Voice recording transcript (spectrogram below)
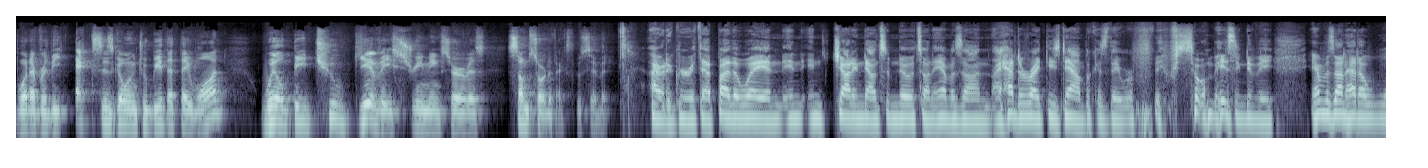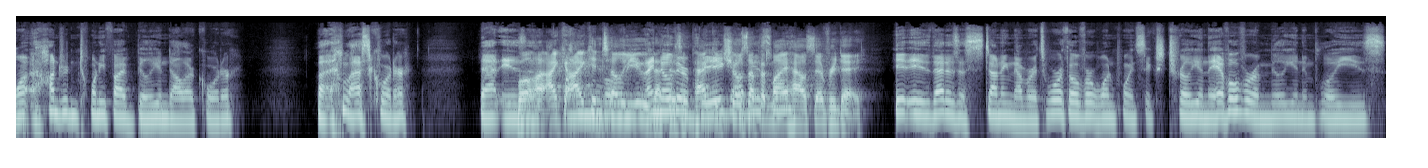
whatever the X is going to be that they want will be to give a streaming service some sort of exclusivity. I would agree with that. By the way, and in, in, jotting down some notes on Amazon, I had to write these down because they were they were so amazing to me. Amazon had a one hundred and twenty five billion dollar quarter uh, last quarter. That is Well, I, I can tell you I know there's a package big, shows up at my house every day. It is that is a stunning number. It's worth over 1.6 trillion. They have over a million employees.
